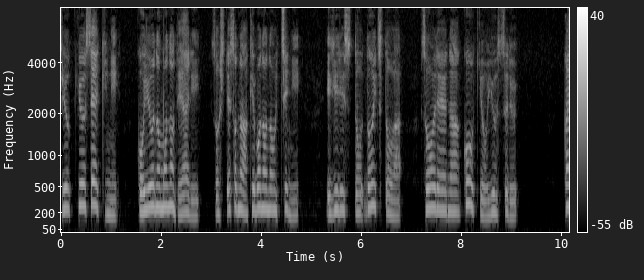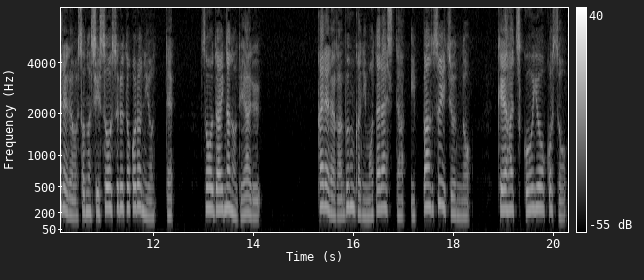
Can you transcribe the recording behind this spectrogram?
19世紀に固有のものであり、そしてそのあけぼののうちに、イギリスとドイツとは壮麗な好機を有する。彼らはその思想するところによっ壮大なのである。彼らが文化にもたらした一般水準の啓発効用こそ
